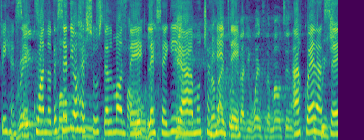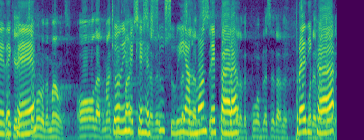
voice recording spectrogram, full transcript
Fíjense, cuando descendió Jesús del monte, le seguía mucha gente. Acuérdense de que yo dije 5, que 6, 7, Jesús subía al monte para predicar,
